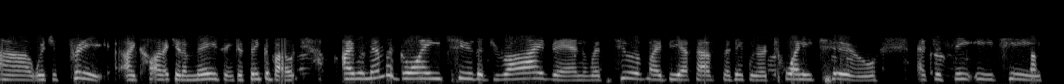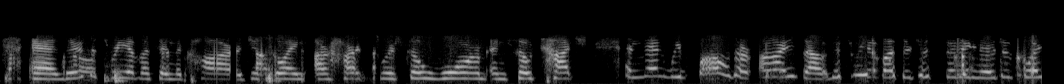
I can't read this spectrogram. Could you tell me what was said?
uh, which is pretty iconic and amazing to think about. I remember going to the drive-in with two of my BFFs. I think we were 22 at the CET, and there's the three of us in the car, just going. Our hearts were so warm and so touched. And then we bawled our eyes out. The three of us are just sitting there, just going,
